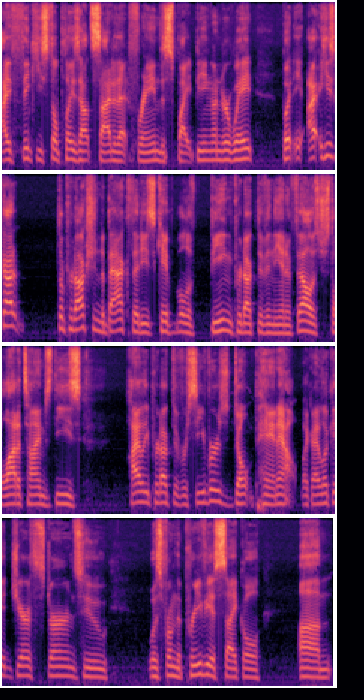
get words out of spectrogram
I think he still plays outside of that frame despite being underweight, but I, he's got the production to back that he's capable of being productive in the NFL. It's just a lot of times these highly productive receivers don't pan out. Like I look at Jerreth Sterns, who was from the previous cycle, um,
